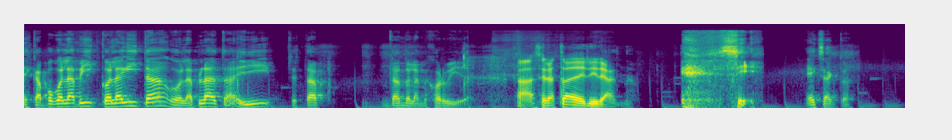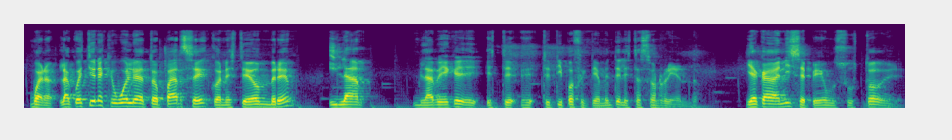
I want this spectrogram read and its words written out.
se escapó con la, con la guita o la plata y se está dando la mejor vida. Ah, se la está delirando. Sí, exacto. Bueno, la cuestión es que vuelve a toparse con este hombre y la, la ve que este, este tipo efectivamente le está sonriendo. Y acá Dani se pega un susto de,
